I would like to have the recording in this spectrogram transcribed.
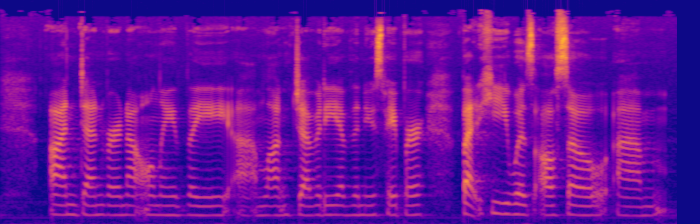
on Denver, not only the um, longevity of the newspaper, but he was also um,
